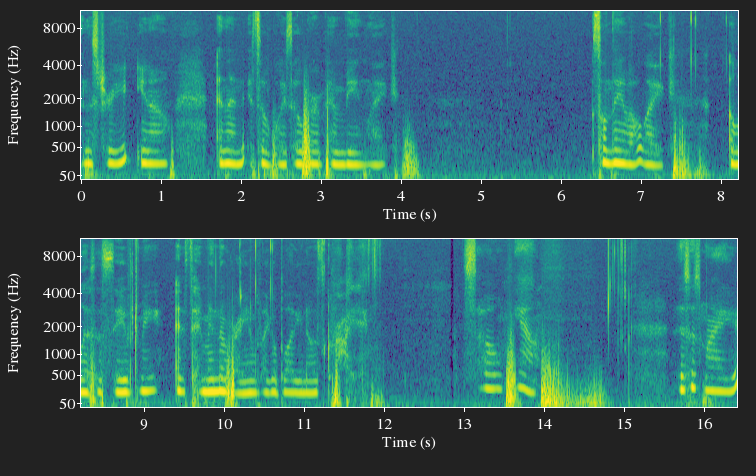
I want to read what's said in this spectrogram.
in the street, you know, and then it's a voiceover of him being like something about like Alyssa saved me, and it's him in the rain with like a bloody nose crying. So yeah, this is my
